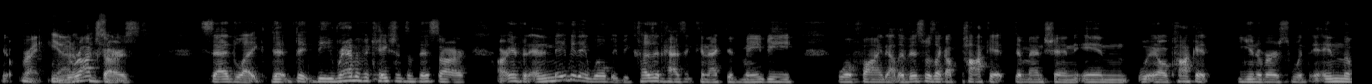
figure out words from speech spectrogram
you know right. Yeah. The rock stars said like the, the the ramifications of this are are infinite and maybe they will be because it hasn't connected maybe we'll find out that this was like a pocket dimension in you know a pocket universe within the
